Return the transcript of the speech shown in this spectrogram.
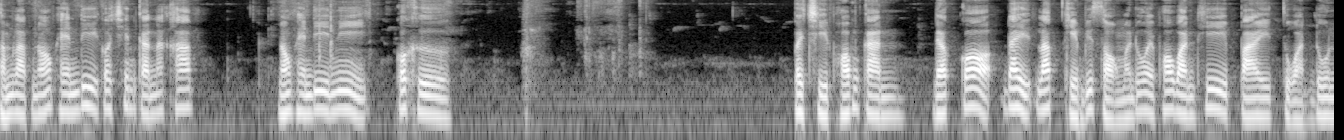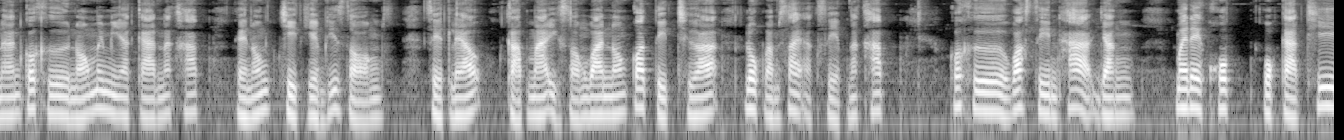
สำหรับน้องแพนดี้ก็เช่นกันนะครับ น้องแพนดี้นี่ก็คือ ไปฉีดพร้อมกัน แล้วก็ได้รับเข็มที่ 2 มาด้วย เพราะวันที่ไปตรวจดูนั้นก็คือน้องไม่มีอาการนะครับ แต่น้องฉีดเข็มที่ 2 เสร็จแล้ว กลับมาอีก 2 วันน้องก็ติดเชื้อโรคลำไส้อักเสบนะครับ ก็คือวัคซีนถ้ายังไม่ได้ครบโอกาสที่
